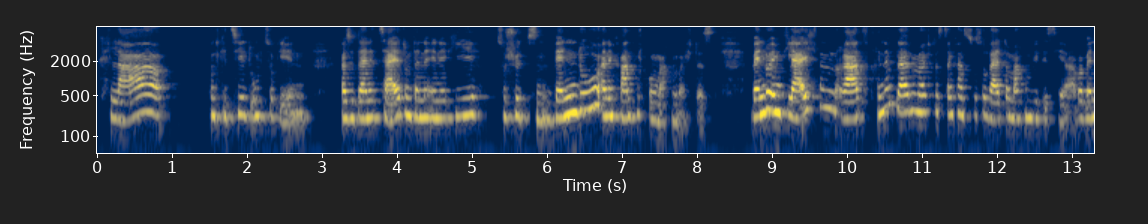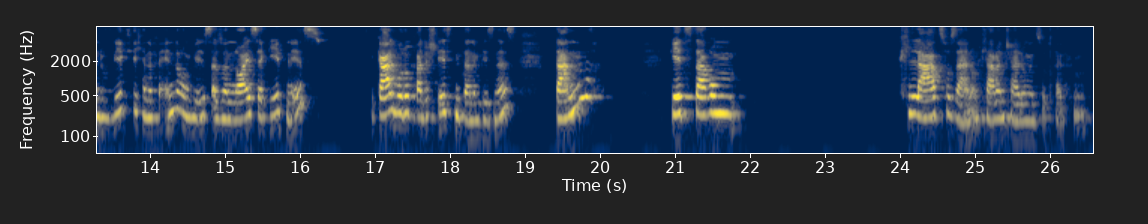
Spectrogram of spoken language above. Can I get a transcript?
klar und gezielt umzugehen also deine Zeit und deine Energie zu schützen, wenn du einen Quantensprung machen möchtest. Wenn du im gleichen Rad drinnen bleiben möchtest, dann kannst du so weitermachen wie bisher. Aber wenn du wirklich eine Veränderung willst, also ein neues Ergebnis, egal wo du gerade stehst mit deinem Business, dann geht es darum, klar zu sein und klare Entscheidungen zu treffen.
